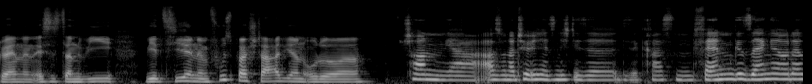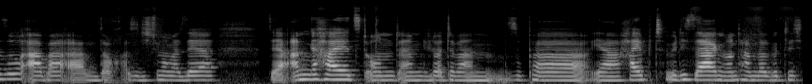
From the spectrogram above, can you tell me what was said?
Rennen? Ist es dann wie, wie jetzt hier in einem Fußballstadion oder? Schon, ja. Also natürlich jetzt nicht diese, diese krassen Fangesänge oder so, aber ähm, doch, also die Stimmung war sehr sehr angeheizt und ähm, die Leute waren super ja, hyped, würde ich sagen, und haben da wirklich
